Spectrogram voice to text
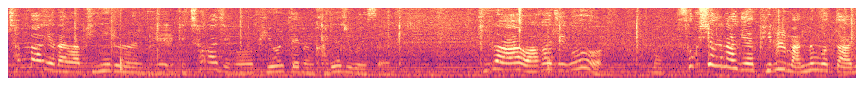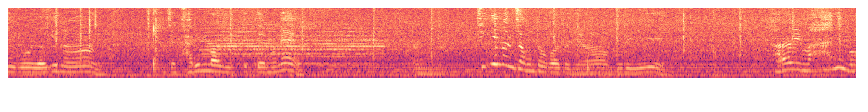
천막에다가 비닐을 이렇게 쳐가지고 비 올 때는 가려주고 있어요. 비가 와가지고 막 속 시원하게 비를 맞는 것도 아니고 여기는 이제 가림막이 있기 때문에 음, 튀기는 정도거든요 물이 바람이 많이 뭐-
